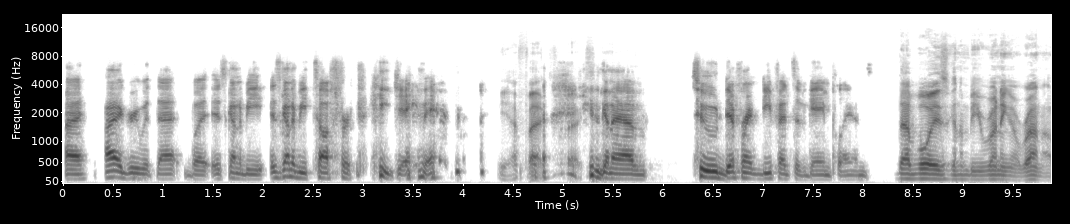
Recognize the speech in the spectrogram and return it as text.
I I agree with that. But it's gonna be it's gonna be tough for PJ, man. Yeah. Fact. fact. He's gonna have two different defensive game plans. That boy is gonna be running around a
